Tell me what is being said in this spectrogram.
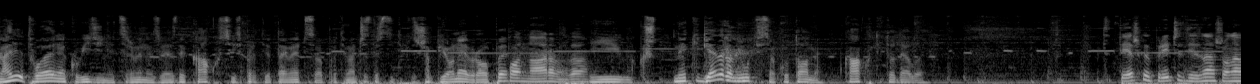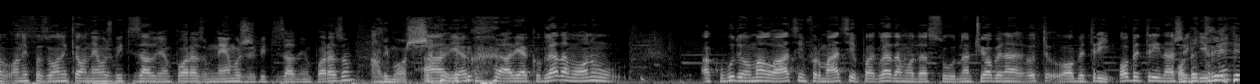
Kad je tvoje neko viđenje Crvene zvezde, kako si ispratio taj meč sa protiv Manchester City, šampiona Evrope? Pa naravno, da. I neki generalni utisak o tome, kako ti to deluje? teško je pričati, znaš, ona, oni fazoni kao ne možeš biti zadovoljan porazom, ne možeš biti zadovoljan porazom. Ali možeš. ali, ako, ali ako gledamo onu ako budemo malo aci informacije pa gledamo da su znači obe na, obe tri obe tri naše obe ekipe tri.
